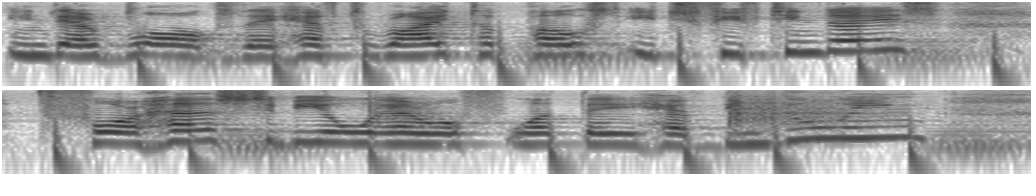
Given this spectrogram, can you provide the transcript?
in their blogs. They have to write a post each 15 days for us to be aware of what they have been doing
